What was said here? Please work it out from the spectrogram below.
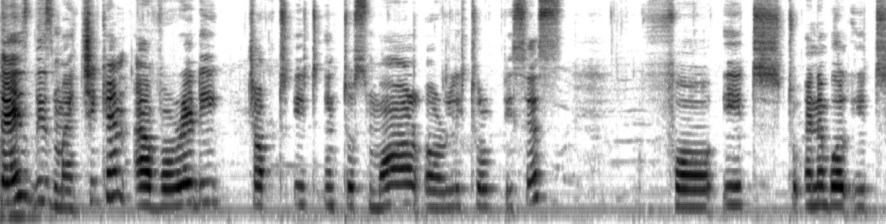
guys this is my chicken. I've already chopped it into small or little pieces for it to enable it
